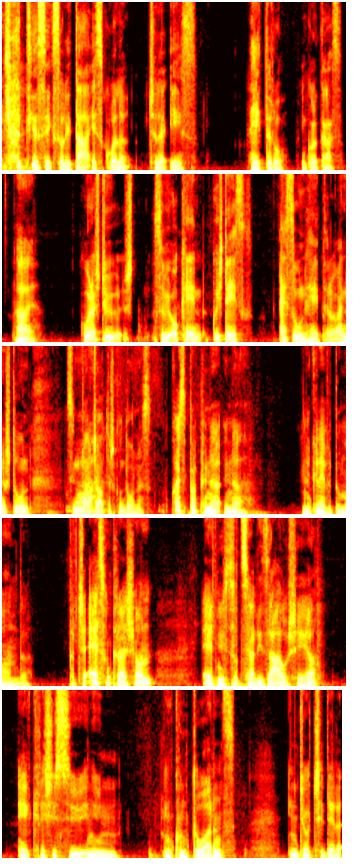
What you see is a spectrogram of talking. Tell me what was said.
Cioè, tia sessualità è quella ce la es. Hetero, in quel caso. Hai. Cura stu, savi, ok, questo è, è un hetero, una stun, sono Wow. mangiate con donne. Questa è proprio una, una, una grave domanda. Perché è un crescion, è un socializzato, cioè, e cresce su in un in contorns, in cui ci der,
